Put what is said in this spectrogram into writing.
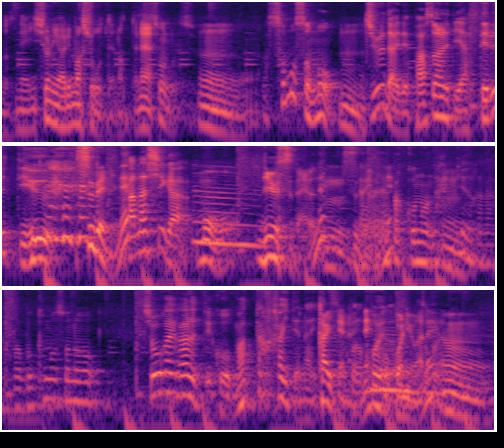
のね一緒にやりましょうってなってね。そうなんですよ。うん。そもそもうん。10代でパーソナリティやってるっていうすでにね。話がもうニュースだようん。ねすで、にね。らやっぱこのなんていうのかな、まあ僕もその障害があるっていうこう全く書いてない。書いてないね。ここにはね、うん、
